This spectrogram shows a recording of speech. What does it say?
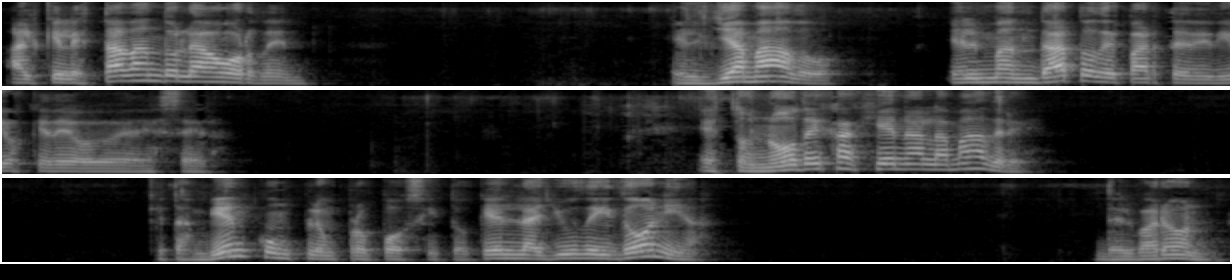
al que le está dando la orden el llamado, el mandato de parte de Dios que debe obedecer. Esto no deja ajena a la madre, que también cumple un propósito, que es la ayuda idónea del varón.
